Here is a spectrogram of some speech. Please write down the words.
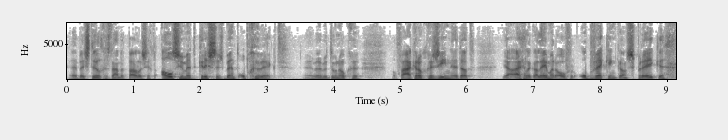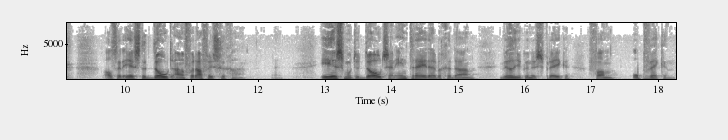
hè, bij stilgestaan dat Paulus zegt, als je met Christus bent opgewekt. En we hebben toen ook vaker ook gezien hè, dat ja, eigenlijk alleen maar over opwekking kan spreken als er eerst de dood aan vooraf is gegaan. Eerst moet de dood zijn intrede hebben gedaan, wil je kunnen spreken van opwekken.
